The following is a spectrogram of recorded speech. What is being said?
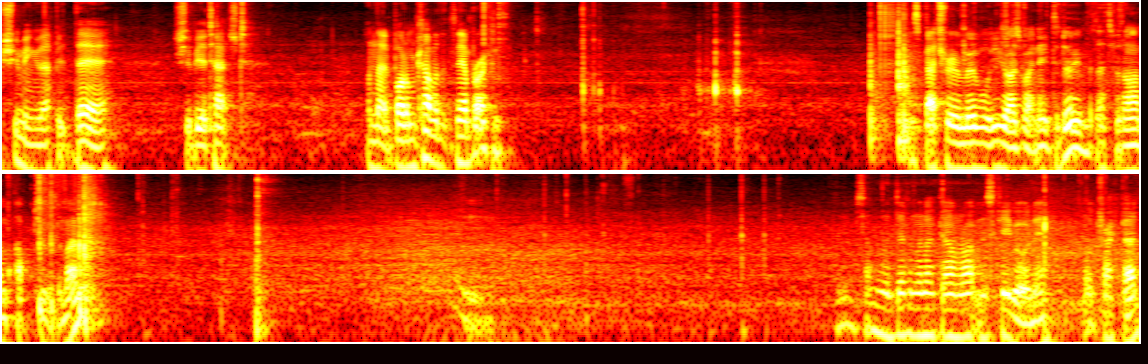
Assuming that bit there should be attached on that bottom cover that's now broken. This battery removal you guys won't need to do, but that's what I'm up to at the moment. Hmm, something definitely not going right with this keyboard now, or trackpad.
